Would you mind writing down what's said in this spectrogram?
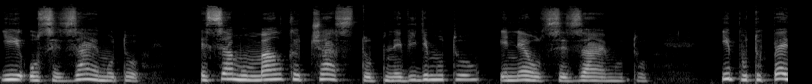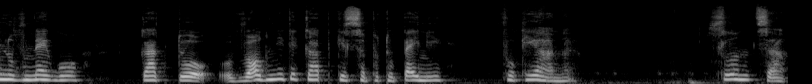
и осезаемото е само малка част от невидимото и неосезаемото и потопено в него, както водните капки са потопени в океана. Слънца,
